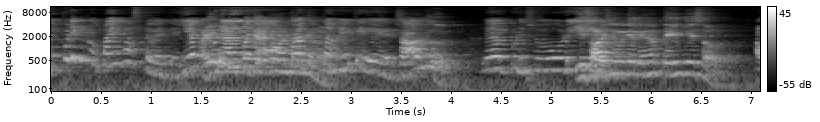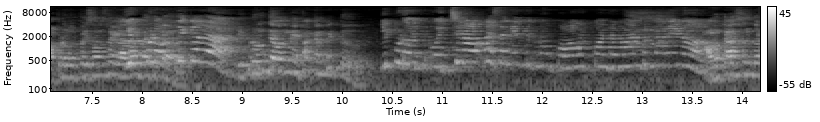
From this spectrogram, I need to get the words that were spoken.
ఎప్పటికి నువ్వు పైకి వస్తావైతే పైకి ఎప్పుడు? చాలు. ఎప్పుడు చూడు ఈ సోషల్ మీడియా లేనప్పుడు ఏం చేసావు? అప్పుడు ముప్పై సంవత్సరాలు ఇప్పుడు ఉంది ఉన్నాయి పక్కన పెట్టు ఇప్పుడు వచ్చిన అవకాశాన్ని ఎందుకు నువ్వు పోగొట్టుకుంటాను అంటున్నా నేను అవకాశంతో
